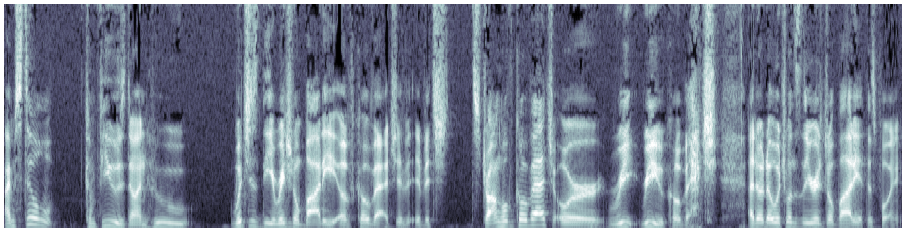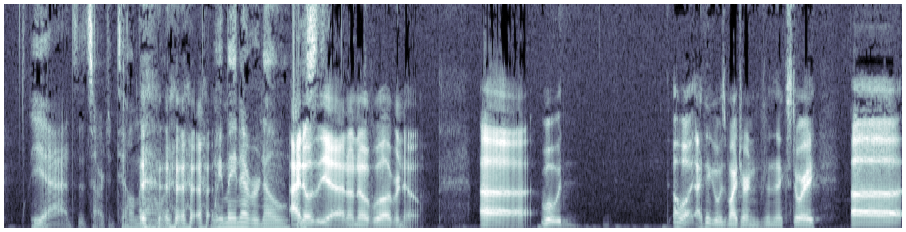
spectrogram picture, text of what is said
I'm still confused on who which is the original body of Kovacs. If if it's Stronghold Kovacs or Ry- Ryu Kovacs, I don't know which one's the original body at this point. Yeah, it's, it's hard to tell now. we may never know. I don't. Yeah, I don't know if we'll ever know. Uh, what would? Oh, I think it was my turn for the next story. Uh,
